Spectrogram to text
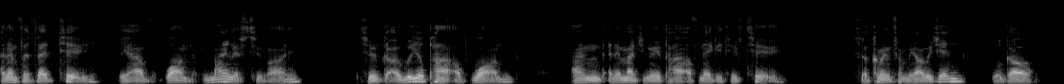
And then for z2, we have 1 minus 2i. So we've got a real part of 1 and an imaginary part of negative 2. So coming from the origin, we'll go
